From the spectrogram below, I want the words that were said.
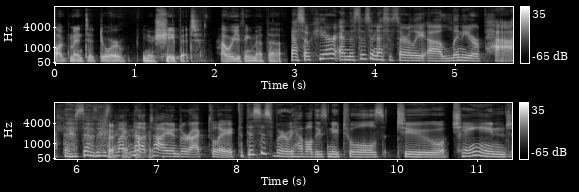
augment it or you know shape it. How are you thinking about that? Yeah, so here, and this isn't necessarily a linear path, so this might not tie in directly, but this is where we have all these new tools to change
